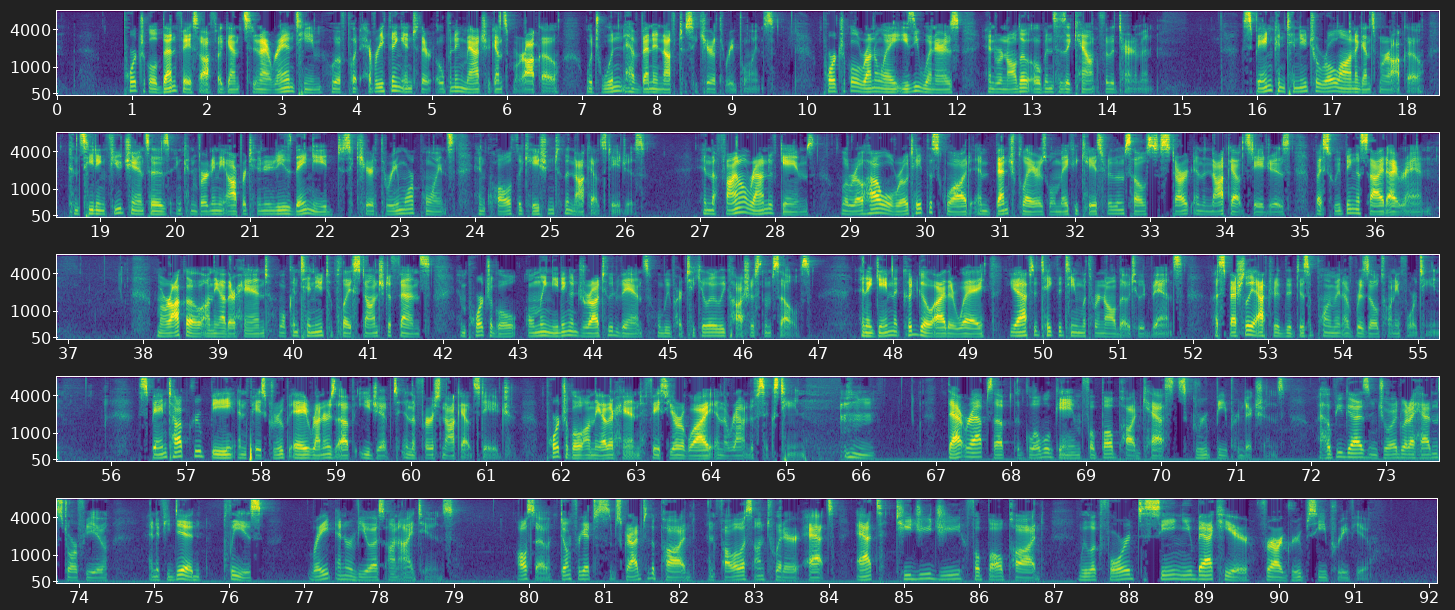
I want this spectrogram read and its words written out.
Portugal then face off against an Iran team who have put everything into their opening match against Morocco, which wouldn't have been enough to secure three points. Portugal run away easy winners, and Ronaldo opens his account for the tournament. Spain continue to roll on against Morocco, conceding few chances and converting the opportunities they need to secure three more points and qualification to the knockout stages. In the final round of games, La Roja will rotate the squad, and bench players will make a case for themselves to start in the knockout stages by sweeping aside Iran. Morocco, on the other hand, will continue to play staunch defense, and Portugal, only needing a draw to advance, will be particularly cautious themselves. In a game that could go either way, you have to take the team with Ronaldo to advance, especially after the disappointment of Brazil 2014. Spain top Group B and face Group A runners up Egypt in the first knockout stage. Portugal, on the other hand, face Uruguay in the round of 16. that wraps up the Global Game Football Podcast's Group B predictions. I hope you guys enjoyed what I had in store for you, and if you did, please rate and review us on iTunes. Also, don't forget to subscribe to the pod and follow us on Twitter at at TGG Football Pod. We look forward to seeing you back here for our Group C preview.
